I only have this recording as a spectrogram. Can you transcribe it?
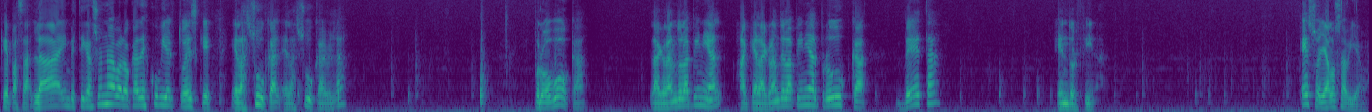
¿qué pasa? La investigación nueva lo que ha descubierto es que el azúcar, el azúcar, ¿verdad? Provoca la glándula pineal a que la glándula pineal produzca beta endorfina. Eso ya lo sabíamos.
